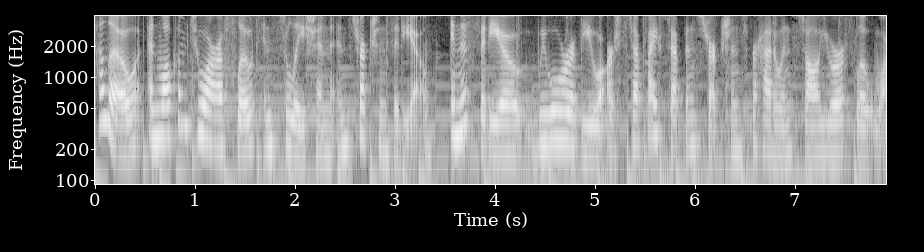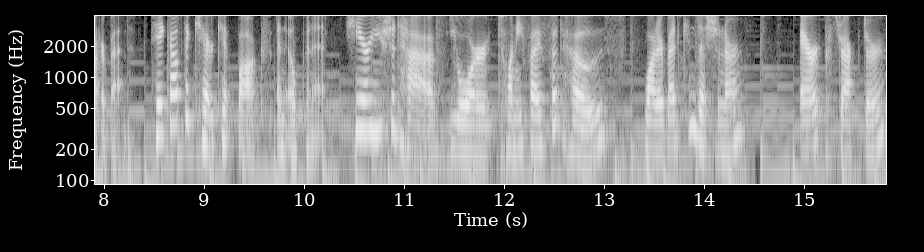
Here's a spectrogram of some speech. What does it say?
Hello, and welcome to our Afloat installation instruction video. In this video, we will review our step-by-step instructions for how to install your Afloat waterbed. Take out the care kit box and open it. Here you should have your 25-foot hose, waterbed conditioner, air extractor,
